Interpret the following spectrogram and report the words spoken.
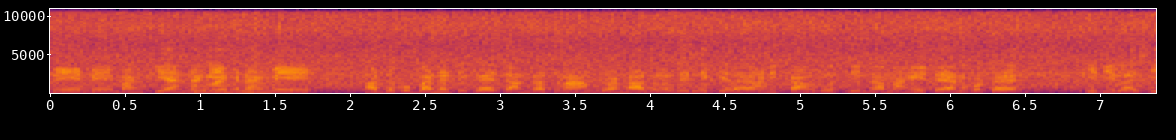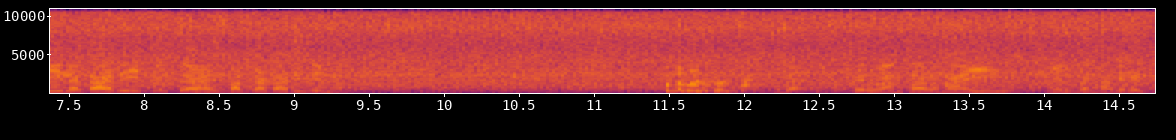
මේ මේ මං කියන්නම් එහෙමනම් මේ හදපු බණ ටික චන්ද්‍රරත්න ආමතුරන්ට අදලා දෙන්න කියලා අනික් ආමතුරුත් ඉන්නවා මං හෙට යනකොට ගෙනියලා සීලට හරි බද්රට හරි දෙන්න. හොඳයි ස්වාමීන් හොඳයි. පෙරුවන් සරණයි මෙල්බන් නගරයට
